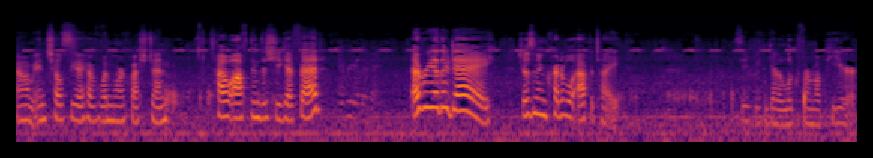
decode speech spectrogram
Um, and Chelsea, I have one more question. How often does she get fed? Every other day. Every other day. She has an incredible appetite. Let's see if we can get a look from up here.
